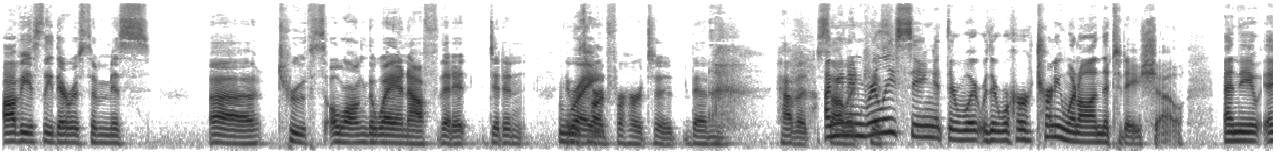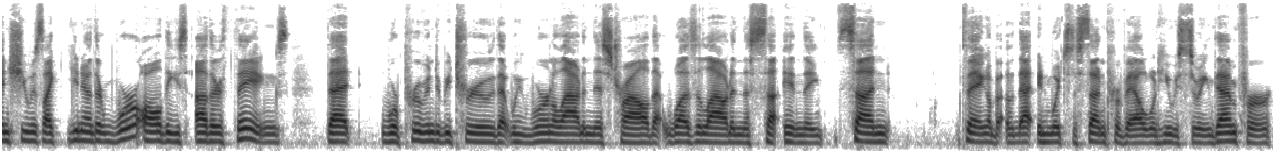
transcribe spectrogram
obviously there was some mis uh, truths along the way enough that it didn't. It was hard for her to then have it. I mean, and really seeing it, there were there were her attorney went on the Today Show, and the and she was like, you know, there were all these other things that were proven to be true that we weren't allowed in this trial that was allowed in the Su- in the Sun thing about that in which the Sun prevailed when he was suing them for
